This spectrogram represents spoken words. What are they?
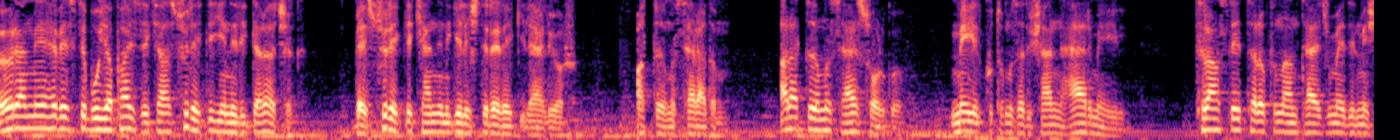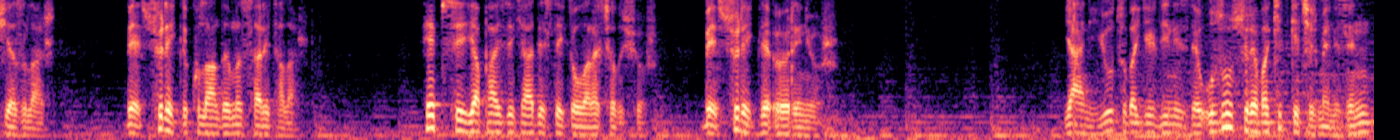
Öğrenmeye hevesli bu yapay zeka sürekli yeniliklere açık ve sürekli kendini geliştirerek ilerliyor. Attığımız her adım, arattığımız her sorgu, mail kutumuza düşen her mail, Translate tarafından tercüme edilmiş yazılar, ve sürekli kullandığımız haritalar. Hepsi yapay zeka destekli olarak çalışıyor ve sürekli öğreniyor. Yani YouTube'a girdiğinizde uzun süre vakit geçirmenizin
